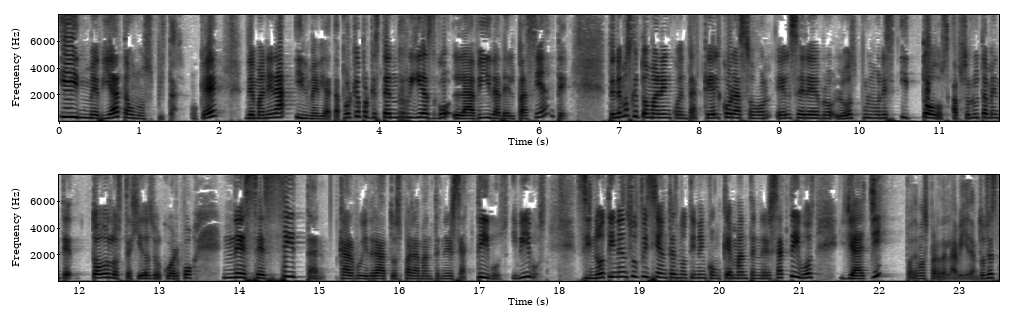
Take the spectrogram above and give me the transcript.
inmediata a un hospital, ¿ok? De manera inmediata. ¿Por qué? Porque está en riesgo la vida del paciente. Tenemos que tomar en cuenta que el corazón, el cerebro, los pulmones y todos, absolutamente todos los tejidos del cuerpo necesitan carbohidratos para mantenerse activos y vivos. Si no tienen suficientes, no tienen con qué mantenerse activos y allí podemos perder la vida. Entonces,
